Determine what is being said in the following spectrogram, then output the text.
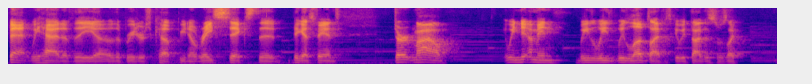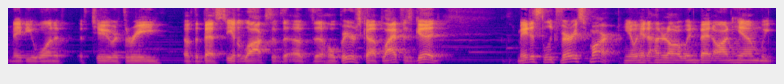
bet we had of the uh, of the Breeders' Cup. You know, race six, the Big fans, dirt mile. We knew. I mean, we we we loved Life is Good. We thought this was like maybe one of, of two or three of the best you know locks of the of the whole Breeders' Cup. Life is Good made us look very smart. You know, we had a hundred dollar win bet on him. We,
